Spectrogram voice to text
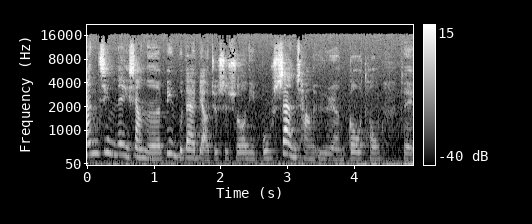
安静内向呢，并不代表就是说你不擅长与人沟通。对，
